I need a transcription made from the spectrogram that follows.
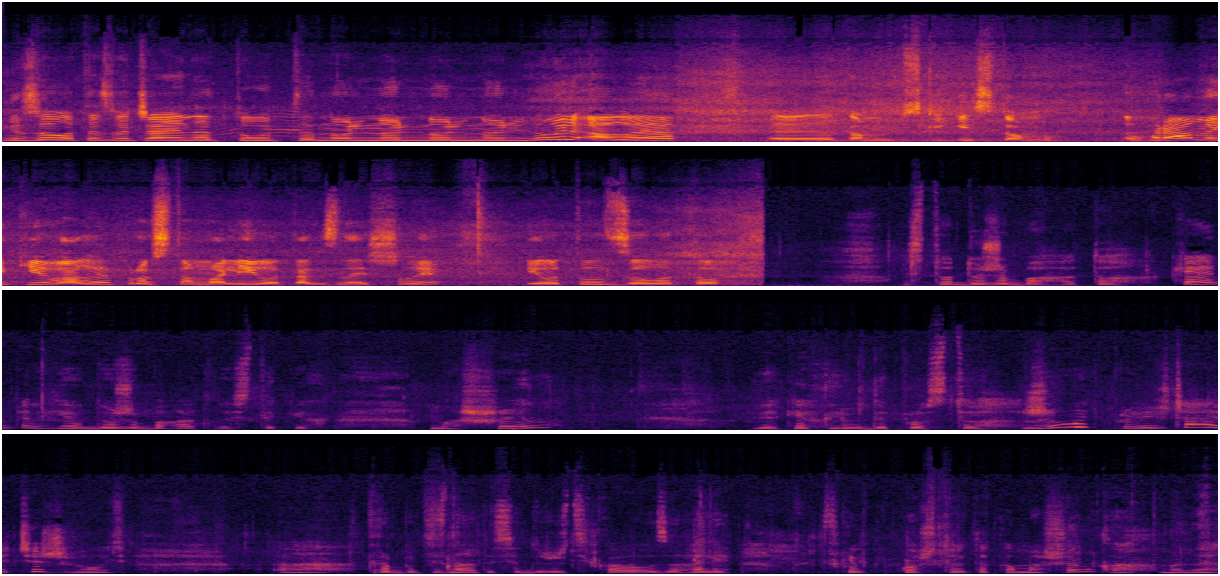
Золото, звичайно, тут 0,0000, але е, там скількись там грамиків, але просто малі отак знайшли. І отут золото. Ось тут дуже багато кемпінгів, дуже багато ось таких машин, в яких люди просто живуть, приїжджають і живуть. Треба дізнатися, дуже цікаво взагалі, скільки коштує така машинка. У мене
